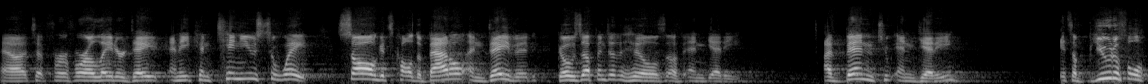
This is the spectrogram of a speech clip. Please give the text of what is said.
uh, to, for, for a later date. And he continues to wait. Saul gets called to battle, and David goes up into the hills of En Gedi. I've been to En Gedi. It's a beautiful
